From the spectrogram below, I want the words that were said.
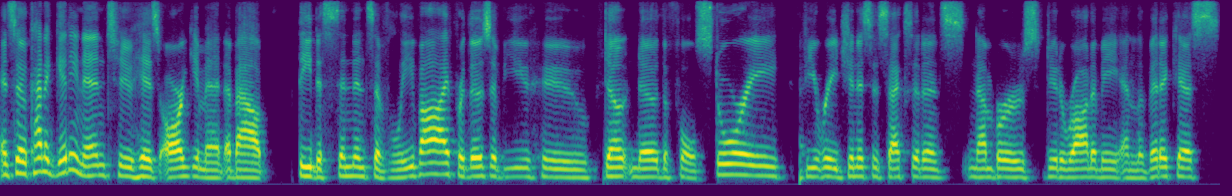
And so, kind of getting into his argument about the descendants of Levi. For those of you who don't know the full story, if you read Genesis, Exodus, Numbers, Deuteronomy, and Leviticus,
